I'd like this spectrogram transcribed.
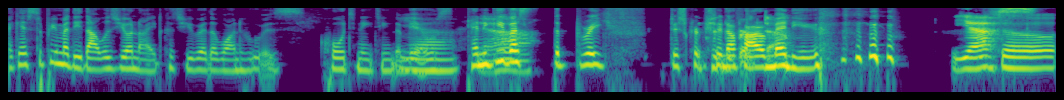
I guess Suprema D, that was your night because you were the one who was coordinating the meals. Yeah. Can you give us the brief description The of our menu? Yes. So,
